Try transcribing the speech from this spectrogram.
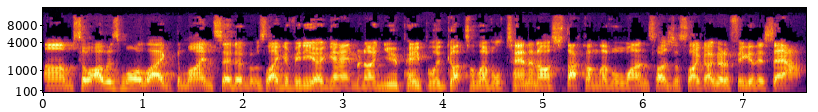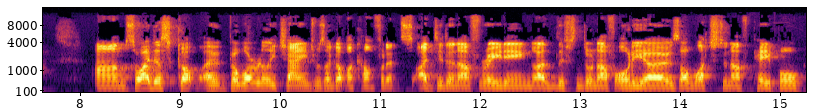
Um, so I was more like the mindset of it was like a video game, and I knew people had got to level 10 and I was stuck on level one. So I was just like, I got to figure this out. Um, so I just got, uh, but what really changed was I got my confidence. I did enough reading, I listened to enough audios, I watched enough people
